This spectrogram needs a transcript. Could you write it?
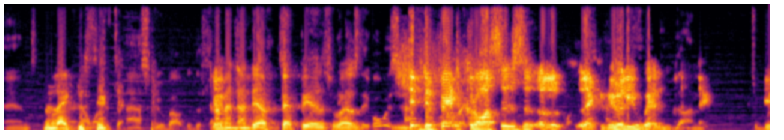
and will like to I sit. to ask you about the I defense. mean, and they have Pepe as well. They've always they had defend crosses uh, like really well, Like they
